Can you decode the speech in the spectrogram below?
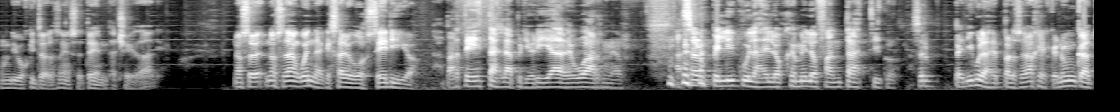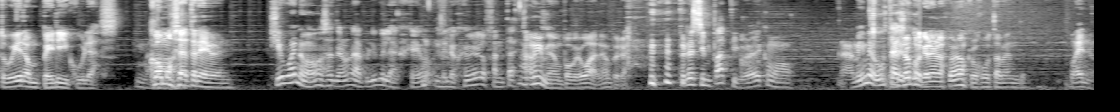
un dibujito de los años 70? Che, dale. No se, no se dan cuenta que es algo serio. Aparte, esta es la prioridad de Warner. Hacer películas de los gemelos fantásticos. Hacer películas de personajes que nunca tuvieron películas. No. ¿Cómo se atreven? Qué bueno, vamos a tener una película de los gemelos fantásticos. A mí me da un poco igual, ¿no? Pero. Pero es simpático, es como... A mí me gusta... Pero yo porque no los conozco, justamente. Bueno,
